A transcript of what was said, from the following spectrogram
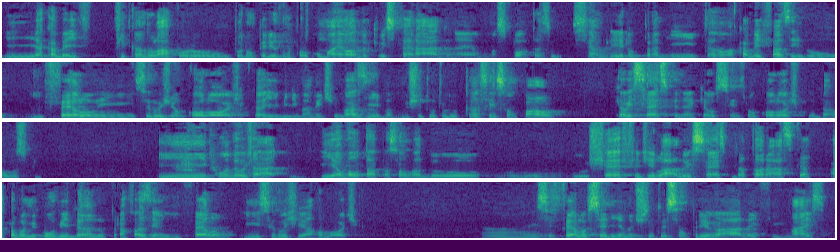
e acabei ficando lá por um, por um período um pouco maior do que o esperado, né? Algumas portas se abriram para mim, então acabei fazendo um, um fellow em cirurgia oncológica e minimamente invasiva no Instituto do Câncer em São Paulo, que é o ICESP, né? Que é o Centro Oncológico da USP. E quando eu já ia voltar para Salvador, o, o chefe de lá do ICESP, da torácica, acabou me convidando para fazer um fellow em cirurgia robótica. Ah, esse fellow seria numa instituição privada, enfim, mas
